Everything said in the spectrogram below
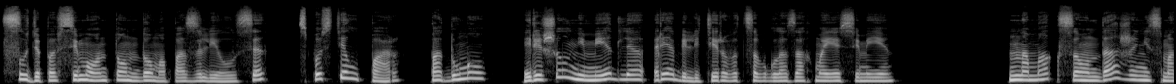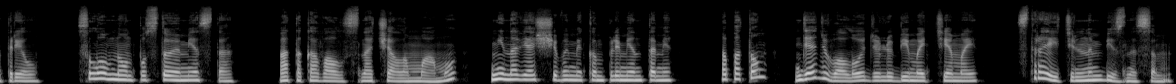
Судя по всему, Антон дома позлился спустил пар, подумал и решил немедля реабилитироваться в глазах моей семьи. На Макса он даже не смотрел, словно он пустое место. Атаковал сначала маму ненавязчивыми комплиментами, а потом дядю Володю любимой темой — строительным бизнесом.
